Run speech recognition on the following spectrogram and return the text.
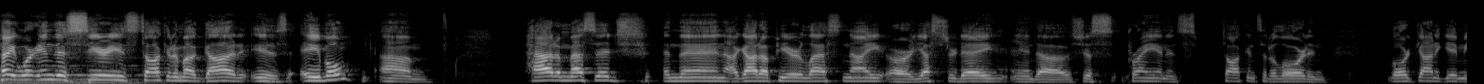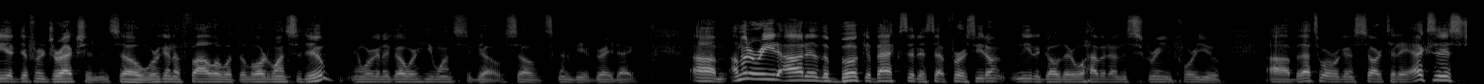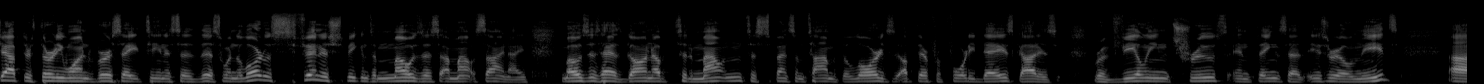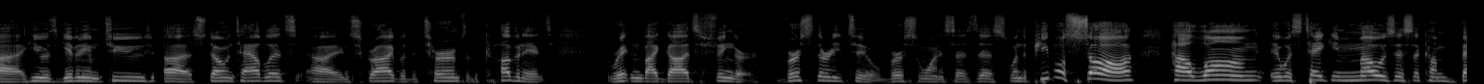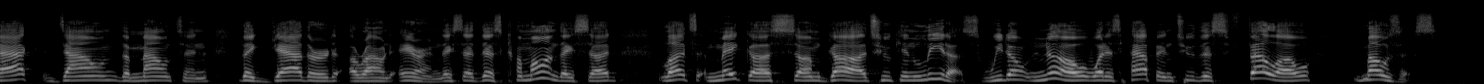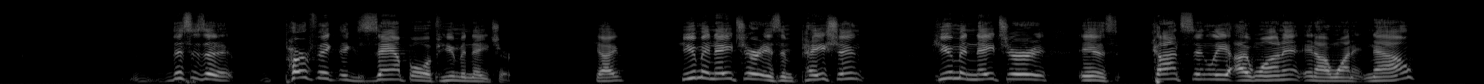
Hey, we're in this series talking about God is able. Um, had a message, and then I got up here last night or yesterday, and uh, I was just praying and talking to the Lord, and Lord kind of gave me a different direction. And so we're going to follow what the Lord wants to do, and we're going to go where He wants to go. So it's going to be a great day. Um, I'm going to read out of the book of Exodus at first. You don't need to go there. We'll have it on the screen for you. Uh, but that's where we're going to start today. Exodus chapter 31, verse 18, it says this When the Lord was finished speaking to Moses on Mount Sinai, Moses has gone up to the mountain to spend some time with the Lord. He's up there for 40 days. God is revealing truths and things that Israel needs. Uh, he was giving him two uh, stone tablets uh, inscribed with the terms of the covenant written by God's finger verse 32, verse 1, it says this When the people saw how long it was taking Moses to come back down the mountain, they gathered around Aaron. They said, This, come on, they said, let's make us some gods who can lead us. We don't know what has happened to this fellow Moses. This is a perfect example of human nature, okay? Human nature is impatient. Human nature is constantly, I want it and I want it now.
